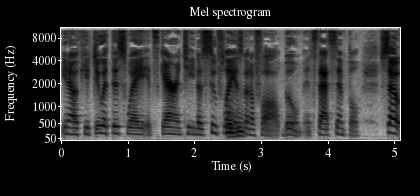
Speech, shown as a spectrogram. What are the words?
you know if you do it this way it's guaranteed the souffle mm-hmm. is going to fall boom it's that simple so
